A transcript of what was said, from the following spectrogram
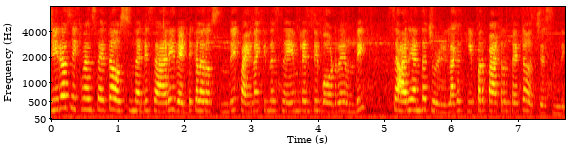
జీరో సీక్వెన్స్ అయితే వస్తుందండి. శారీ రెడ్ కలర్ వస్తుంది. పైన కింద సేమ్ లెంత్ బోర్డరే ఉంది. శారీ అంతా చూడండి. ఇలాగ కీపర్ ప్యాటర్న్ అయితే వచ్చేసింది.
